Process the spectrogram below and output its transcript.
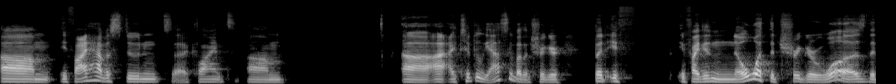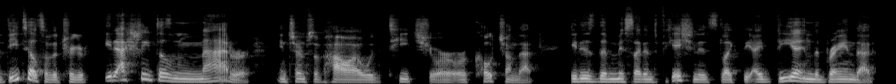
um, if I have a student, a client, um, uh, I, I, typically ask about the trigger. But if if I didn't know what the trigger was, the details of the trigger, it actually doesn't matter in terms of how I would teach or, or coach on that. It is the misidentification. It's like the idea in the brain that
